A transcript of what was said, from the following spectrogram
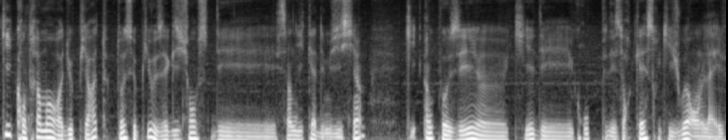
qui, contrairement aux radios pirates, doit se plier aux exigences des syndicats des musiciens qui imposaient euh, qu'il y ait des groupes, des orchestres qui jouaient en live.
